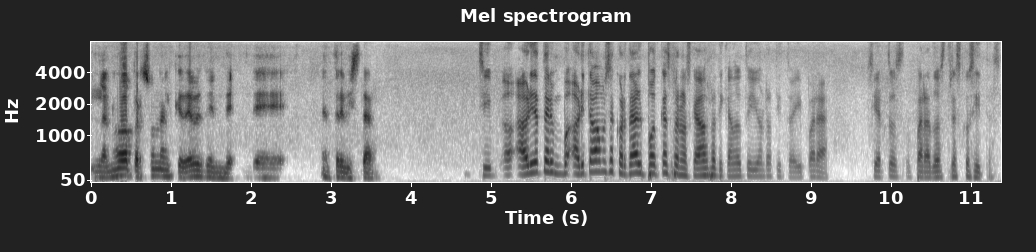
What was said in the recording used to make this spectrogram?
la nueva persona al que debes de, entrevistar. Sí, ahorita, ahorita vamos a cortar el podcast, pero nos quedamos platicando tú y yo un ratito ahí para ciertos, para dos, tres cositas.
